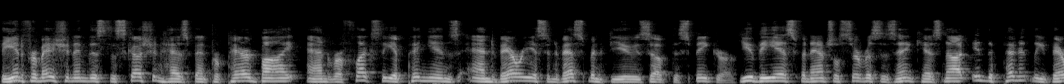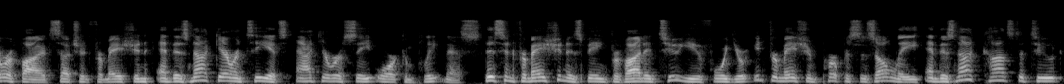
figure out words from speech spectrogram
The information in this discussion has been prepared by and reflects the opinions and various investment views of the speaker. UBS Financial Services Inc. has not independently verified such information and does not guarantee its accuracy or completeness. This information is being provided to you for your information purposes only and does not constitute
